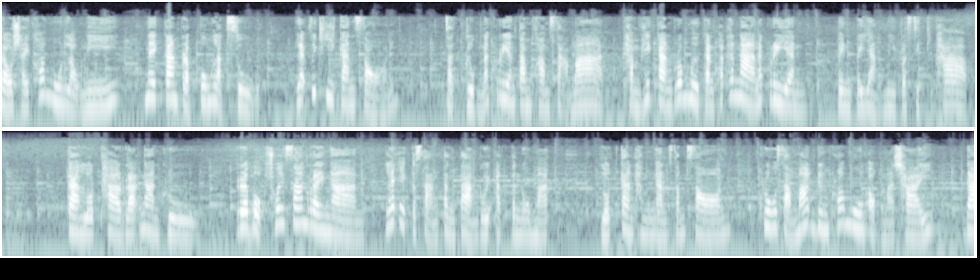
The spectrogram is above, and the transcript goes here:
เราใช้ข้อมูลเหล่านี้ ในการปรับปรุงหลักสูตร และวิธีการสอน จัดกลุ่มนักเรียนตามความสามารถทำให้การร่วมมือกันพัฒนานักเรียน เป็นไปอย่างมีประสิทธิภาพ การลดภาระงานครู ระบบช่วยสร้างรายงาน และเอกสารต่างๆ โดยอัตโนมัติ ลดการทำงานซ้ำซ้อน ครูสามารถดึงข้อมูลออกมาใช้ ได้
